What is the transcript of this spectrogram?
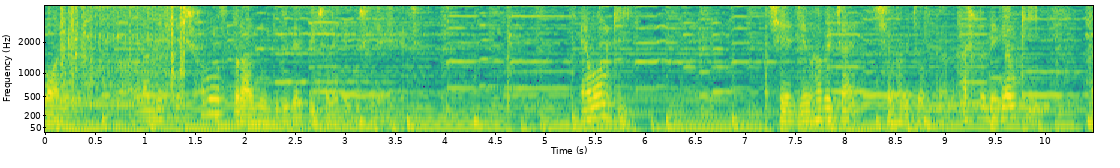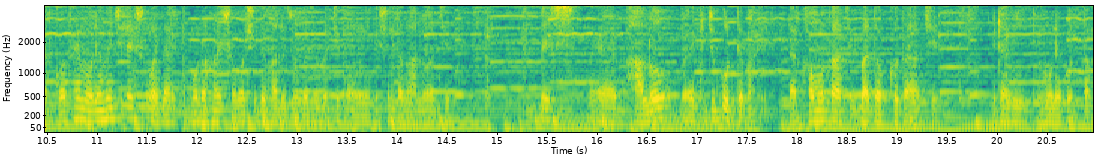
বাংলাদেশের সমস্ত রাজনীতিবিদের পিছনে কিন্তু সে লেগে গেছে। এমনকি সে যেভাবে চায়, সেভাবে চলতে হবে। আসলে দেখলাম কি, তার কথায় মনে হয়েছিল এক সময় তার মনে হয় সবার সাথে ভালো যোগাযোগ আছে কমিউনিকেশনটা ভালো আছে। বেশ ভালো কিছু করতে পারে। তার ক্ষমতা আছে বা দক্ষতা আছে, এটা আমি মনে করতাম।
